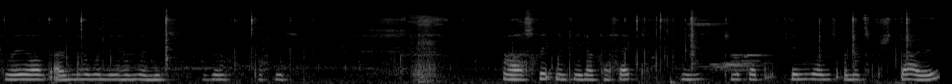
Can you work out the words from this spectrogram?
Haben wir überhaupt einen haben wir? Nee, haben wir nicht. Also doch nicht. Aber es regnet wieder perfekt. Hm. Teleportieren wir uns einmal zum Stall.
